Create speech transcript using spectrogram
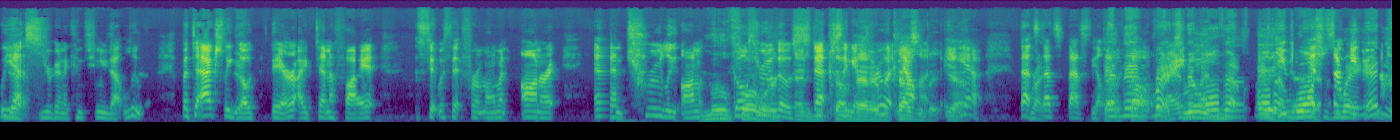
well yes, Yes. you're going to continue that loop but to actually Yeah. go there identify it sit with it for a moment honor it and then truly on Move go through those and steps become and get better through it because now of it, uh, yeah. That's Right. that's that's the And ultimate and then goal, right, It's and really all that all that washes away even anyways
